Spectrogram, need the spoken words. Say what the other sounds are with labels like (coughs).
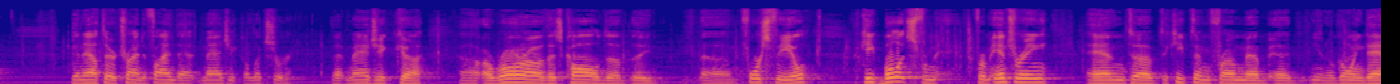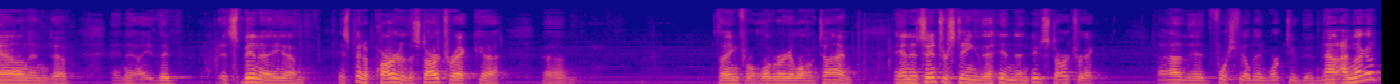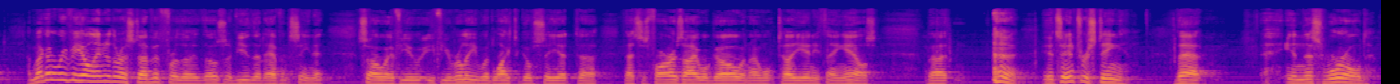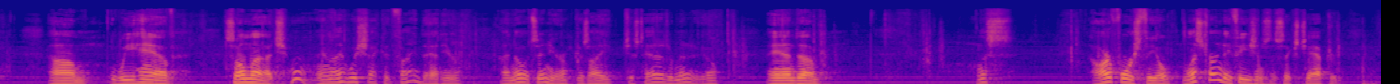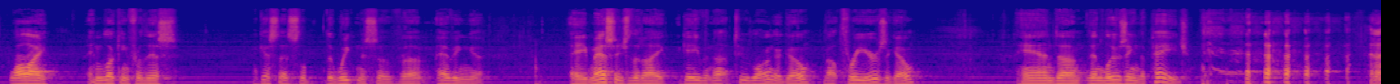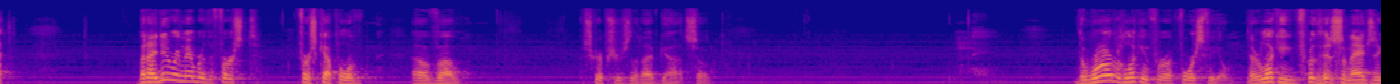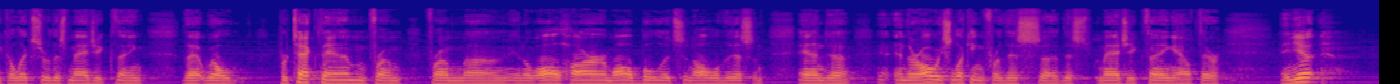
been out there trying to find that magic elixir, that magic uh, uh, aurora that's called the uh, force field, to keep bullets from from entering and uh, to keep them from uh, you know going down and and it's been a um, it's been a part of the Star Trek thing for a very long time. And it's interesting that in the new Star Trek, uh, the force field didn't work too good. Now, I'm not going to reveal any of the rest of it for the, those of you that haven't seen it. So if you if you really would like to go see it, uh, that's as far as I will go, and I won't tell you anything else. But (clears throat) it's interesting that in this world um, we have so much, and I wish I could find that here. I know it's in here because I just had it a minute ago, and. Um, let's our force field. Let's turn to Ephesians, the sixth chapter. While I am looking for this, I guess that's the, weakness of uh, having a, a, message that I gave not too long ago, about three years ago, and uh, then losing the page. (laughs) but I do remember the first first couple of, of um, scriptures that I've got. So the world is looking for a force field. They're looking for this magic elixir, this magic thing that will protect them from from uh, you know all harm, all bullets, and all of this, and and uh, and they're always looking for this uh, this magic thing out there, and yet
